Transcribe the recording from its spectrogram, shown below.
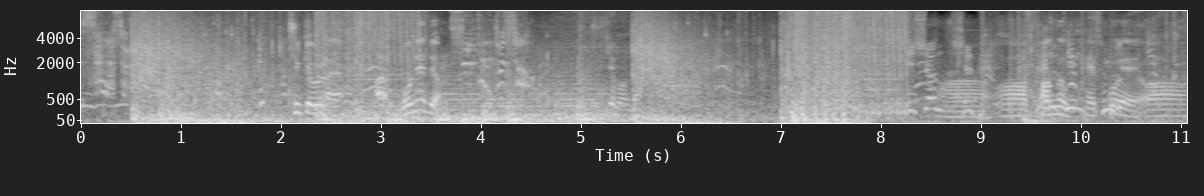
사라져라. 줄게 몰라요? 아 모네드요. 술탄 투척 중기 본다 미션 실패. 아 방금 개뽀에 와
